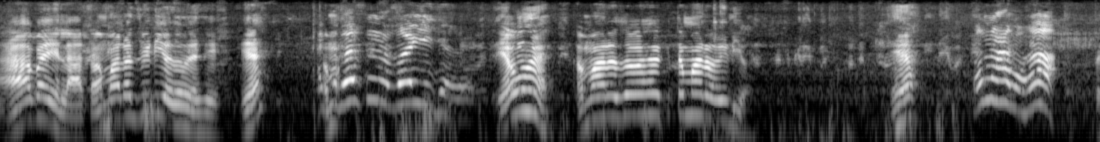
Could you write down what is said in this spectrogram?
હા ભાઈ લા તો અમારો જ વીડિયો જોવે છે હે? એવું હે? અમારો જોવે છે કે તમારો વીડિયો? હે? તમારો હા. તો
